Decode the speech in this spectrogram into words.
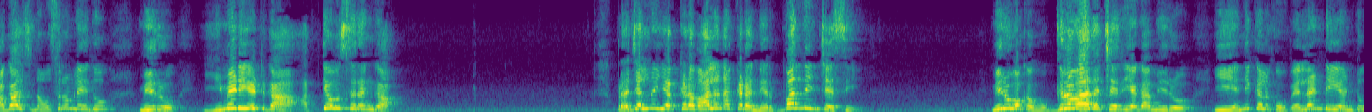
ఆగాల్సిన అవసరం లేదు. మీరు ఇమీడియట్గా అత్యవసరంగా ప్రజలను ఎక్కడ వాళ్ళని అక్కడ నిర్బంధించేసి మీరు ఒక ఉగ్రవాద చర్యగా మీరు ఈ ఎన్నికలకు వెళ్ళండి అంటూ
